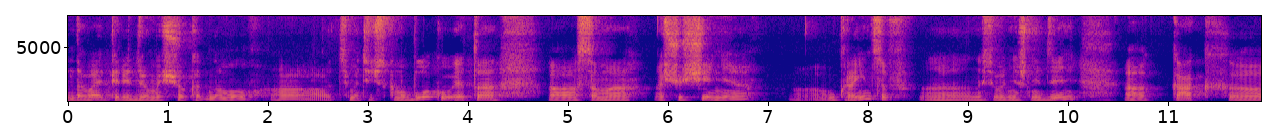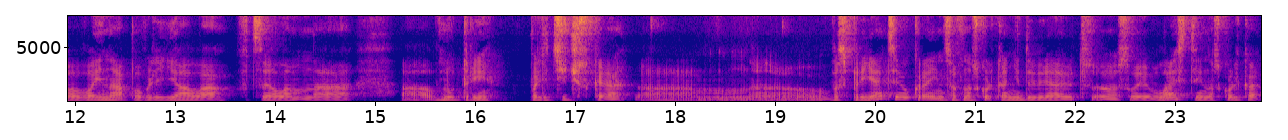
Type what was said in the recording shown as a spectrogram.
давай перейдем еще к одному э, тематическому блоку. Это э, самоощущение э, украинцев э, на сегодняшний день, э, как война повлияла в целом на внутри политическое э, восприятие украинцев, насколько они доверяют своей власти, насколько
